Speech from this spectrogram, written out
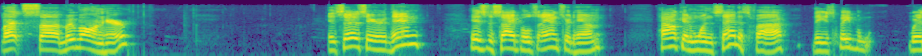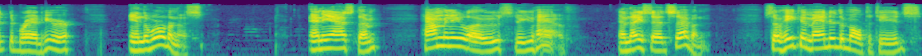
let's uh, move on here. It says here, Then his disciples answered him, How can one satisfy these people with the bread here in the wilderness? And he asked them, How many loaves do you have? And they said, Seven. So he commanded the multitudes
